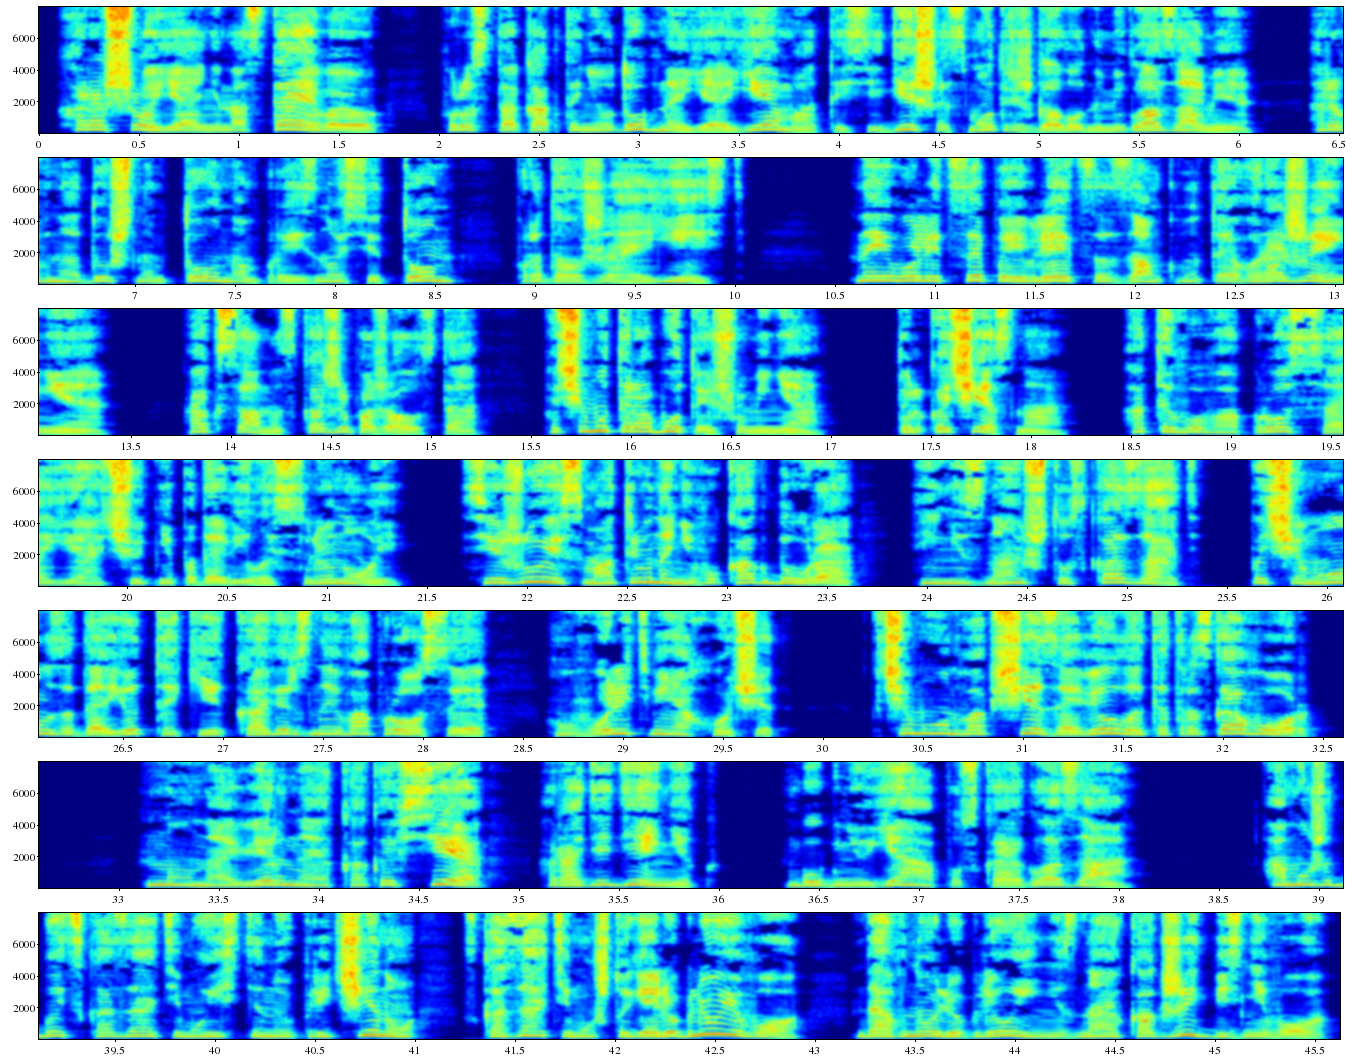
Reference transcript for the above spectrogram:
Хорошо, я не настаиваю. Просто как-то неудобно я ем, а ты сидишь и смотришь голодными глазами. Равнодушным тоном произносит он, продолжая есть. На его лице появляется замкнутое выражение. «Оксана, скажи, пожалуйста, почему ты работаешь у меня? Только честно». От его вопроса я чуть не подавилась слюной. Сижу и смотрю на него как дура, и не знаю, что сказать. Почему он задает такие каверзные вопросы? Уволить меня хочет? К чему он вообще завел этот разговор? Ну, наверное, как и все, ради денег. Бубню я, опуская глаза. А может быть, сказать ему истинную причину, сказать ему, что я люблю его? Давно люблю и не знаю, как жить без него.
